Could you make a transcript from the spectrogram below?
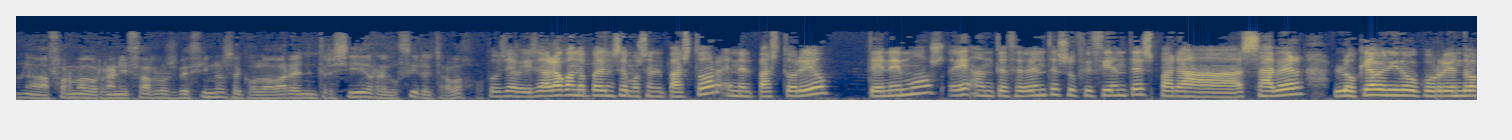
una forma de organizar los vecinos, de colaborar entre sí y reducir el trabajo. Pues ya veis, ahora cuando pensemos en el pastor, en el pastoreo, tenemos eh, antecedentes suficientes para saber lo que ha venido ocurriendo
